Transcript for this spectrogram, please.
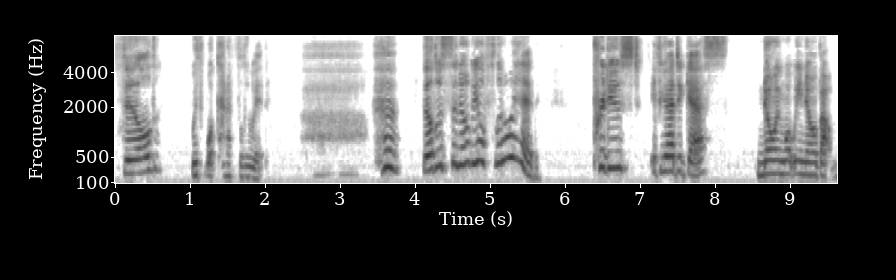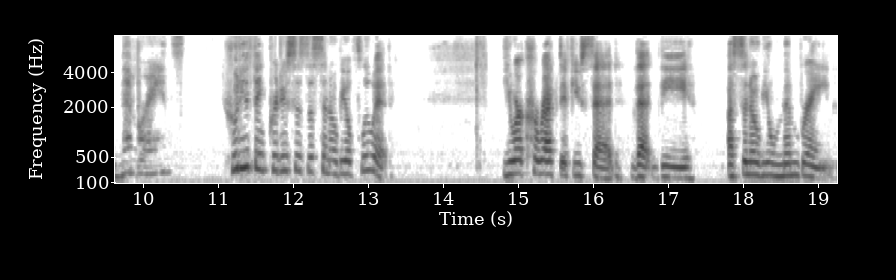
filled with what kind of fluid? filled with synovial fluid. Produced, if you had to guess, knowing what we know about membranes, who do you think produces the synovial fluid? You are correct if you said that the a synovial membrane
